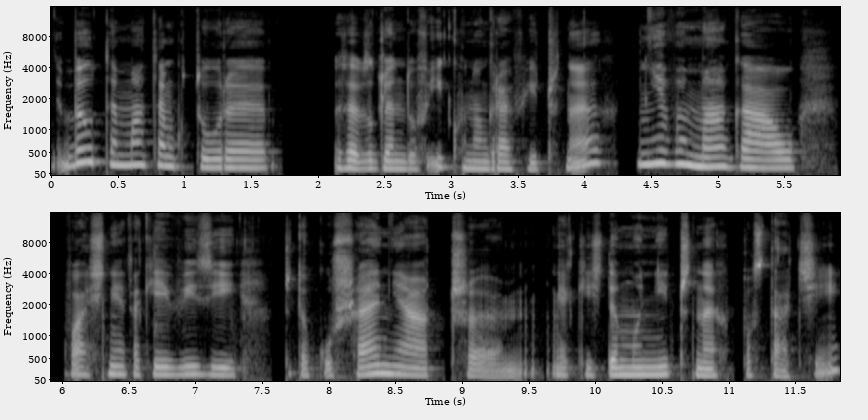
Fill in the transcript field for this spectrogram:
był tematem, który ze względów ikonograficznych nie wymagał właśnie takiej wizji, czy to kuszenia, czy jakichś demonicznych postaci,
